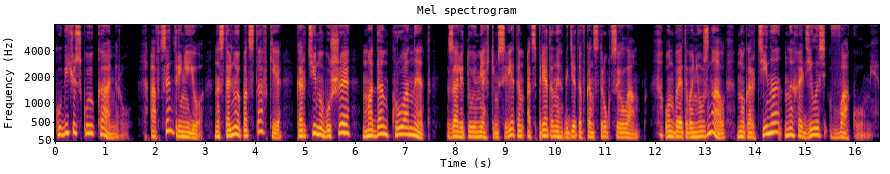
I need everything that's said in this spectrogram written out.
кубическую камеру, а в центре нее, на стальной подставке, картину Буше «Мадам Круанет», залитую мягким светом от спрятанных где-то в конструкции ламп. Он бы этого не узнал, но картина находилась в вакууме.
